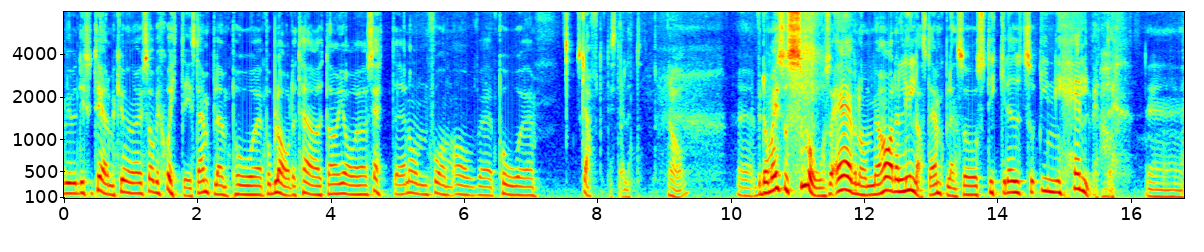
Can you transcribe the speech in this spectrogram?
vi diskuterade med kunderna, jag sa vi skiter i stämpeln på, på bladet här utan jag har sett någon form av på skaftet istället. Ja. Eh, För de är ju så små så även om jag har den lilla stämpeln så sticker det ut så in i helvete. Eh,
